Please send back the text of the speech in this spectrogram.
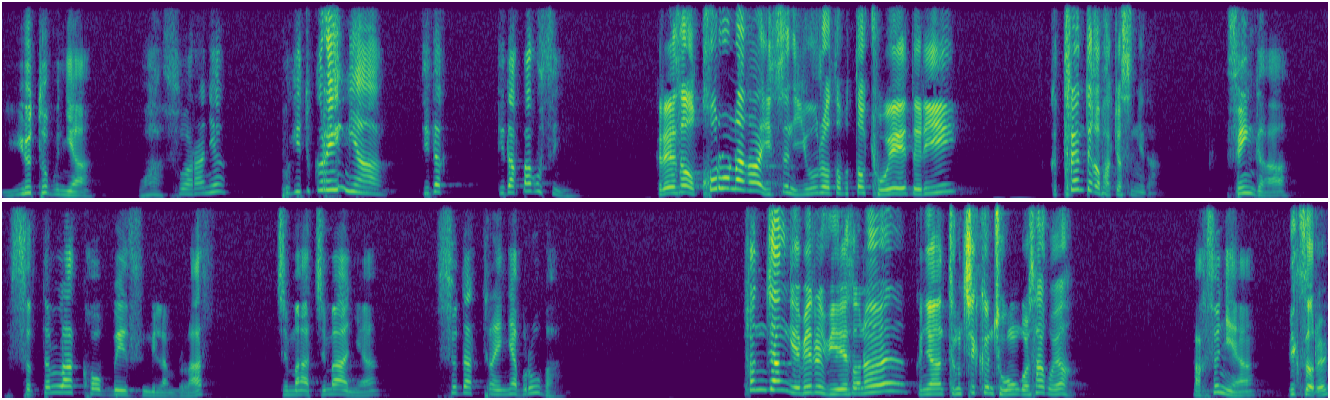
YouTube-nya, wah suaranya begitu keringnya, tidak tidak bagusnya. 그래서 코로나가 있은 이후로부터 교회들이 그 트렌드가 바뀌었습니다. Sehingga setelah COVID-19, jemaat-jemaatnya sudah trennya berubah. 현장 예배를 위해서는 그냥 등치 큰 좋은 걸 사고요. Maksudnya 믹서를.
